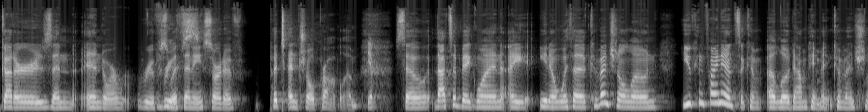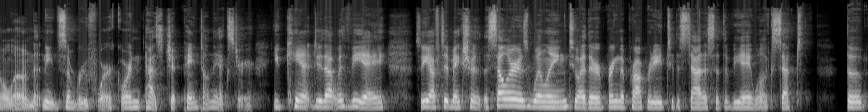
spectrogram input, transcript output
gutters and and or roofs, with any sort of potential problem. Yep. So that's a big one. I you know with a conventional loan, you can finance a, con- a low down payment conventional loan that needs some roof work or has chip paint on the exterior. You can't do that with VA. So you have to make sure that the seller is willing to either bring the property to the status that the VA will accept the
